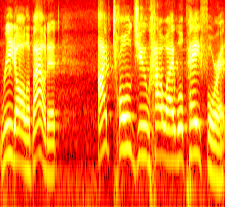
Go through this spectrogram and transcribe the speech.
read all about it, I've told you how I will pay for it.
